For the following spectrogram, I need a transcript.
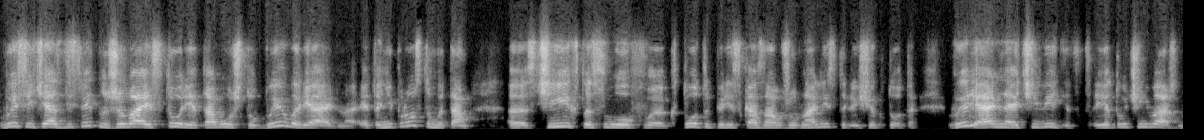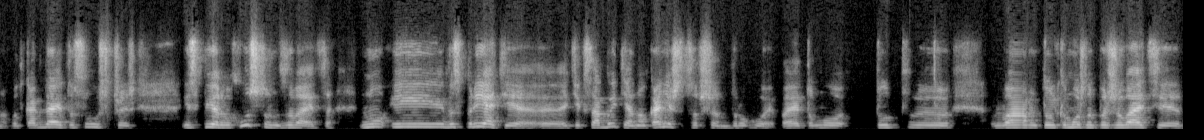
вы сейчас действительно живая история того, что было реально. Это не просто мы там э, с чьих-то слов, э, кто-то пересказал, журналист или еще кто-то. Вы реальный очевидец, и это очень важно. Вот когда это слушаешь из первых уст, что называется, ну и восприятие э, этих событий, оно, конечно, совершенно другое. Поэтому тут э, вам только можно пожелать э,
